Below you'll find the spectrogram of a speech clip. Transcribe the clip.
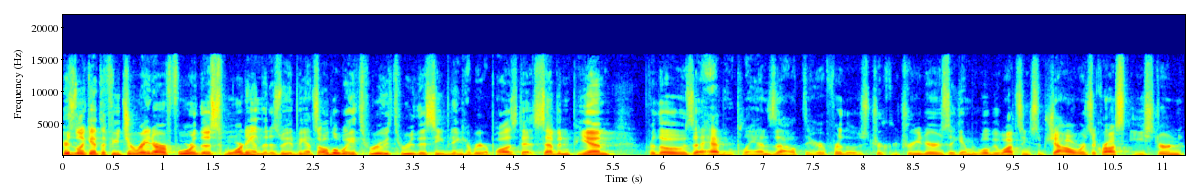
Here's a look at the future radar for this morning, and then as we advance all the way through through this evening, here we are paused at 7 p.m for those uh, having plans out there, for those trick or treaters. Again, we will be watching some showers across eastern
